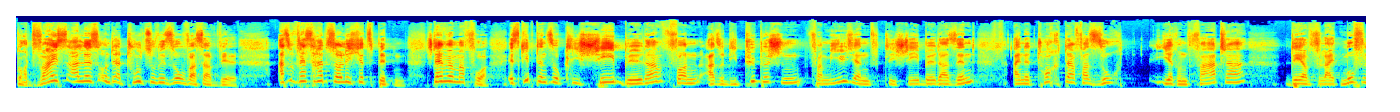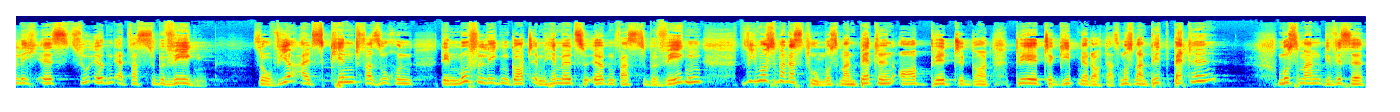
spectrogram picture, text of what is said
Gott weiß alles und er tut sowieso, was er will. Also weshalb soll ich jetzt bitten? Stellen wir mal vor, es gibt denn so Klischeebilder von, also die typischen Familienklischeebilder sind, eine Tochter versucht ihren Vater, der vielleicht muffelig ist, zu irgendetwas zu bewegen. So, wir als Kind versuchen, den muffeligen Gott im Himmel zu irgendwas zu bewegen. Wie muss man das tun? Muss man betteln? Oh, bitte Gott, bitte gib mir doch das. Muss man betteln? Muss man gewisse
